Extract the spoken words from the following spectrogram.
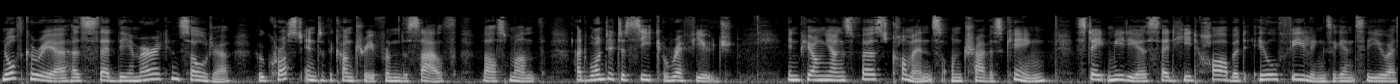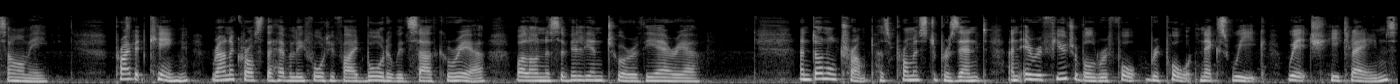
North Korea has said the American soldier who crossed into the country from the south last month had wanted to seek refuge. In Pyongyang's first comments on Travis King, state media said he'd harbored ill feelings against the US Army. Private King ran across the heavily fortified border with South Korea while on a civilian tour of the area and Donald Trump has promised to present an irrefutable report next week, which, he claims,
